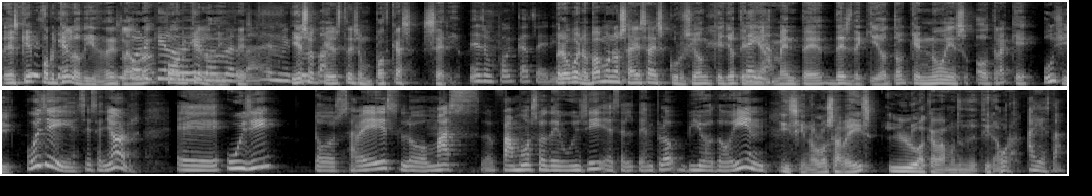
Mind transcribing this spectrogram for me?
Es que, ¿por qué lo dices, Laura? porque lo ¿Por qué digo, lo dices? es mi y eso que este es un podcast serio. Es un podcast serio. Pero bueno, vámonos a esa excursión que yo tenía Venga. en mente desde Kioto, que no es otra que Uji. Uji, sí señor. Eh, Uji todos sabéis, lo más famoso de Uji es el templo Byodoin. Y si no lo sabéis, lo acabamos de decir ahora. Ahí está.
